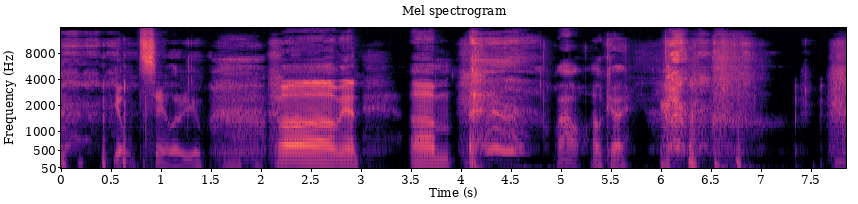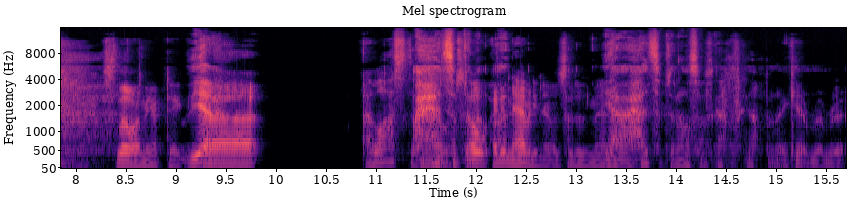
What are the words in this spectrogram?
you old sailor, you. Oh man. Um. wow. Okay. Slow on the uptake. Yeah. Uh, I lost. The I had notes. something- Oh, I didn't have any notes, so it doesn't matter. Yeah, I had something else I was gonna bring up, and I can't remember it.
